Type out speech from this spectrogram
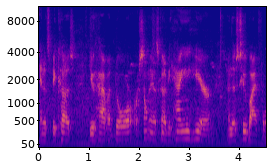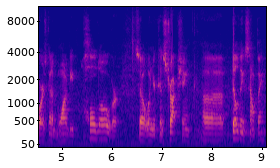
And it's because you have a door or something that's going to be hanging here and this 2x4 is going to want to be pulled over. So when you're constructing, uh, building something,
